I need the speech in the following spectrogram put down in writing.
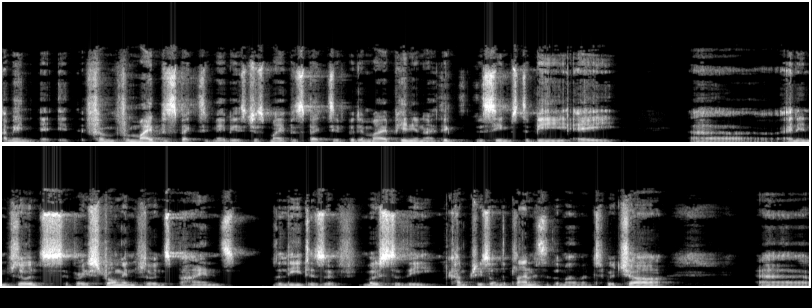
I mean, it, from from my perspective, maybe it's just my perspective, but in my opinion, I think there seems to be a uh, an influence, a very strong influence behind the leaders of most of the countries on the planet at the moment, which are uh,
